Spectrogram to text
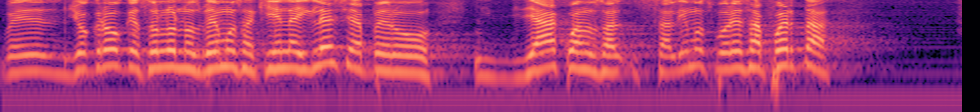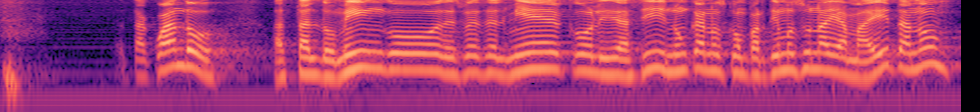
Pues yo creo que solo nos vemos aquí en la iglesia, pero ya cuando salimos por esa puerta, ¿hasta cuándo? Hasta el domingo, después el miércoles y así, nunca nos compartimos una llamadita, ¿no?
